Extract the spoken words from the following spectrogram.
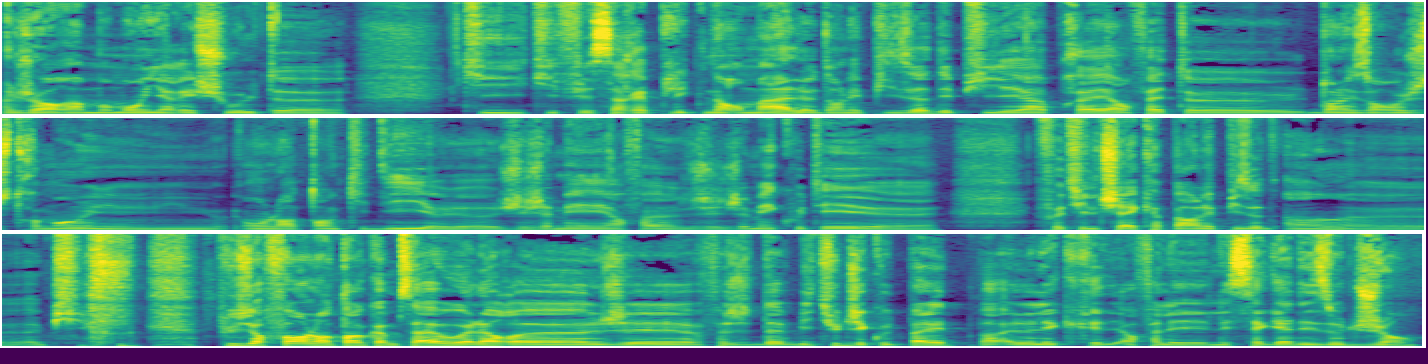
Genre, à un moment, il y a Ray Schult euh, qui, qui fait sa réplique normale dans l'épisode, et puis après, en fait, euh, dans les enregistrements, on l'entend qui dit euh, J'ai jamais, enfin, jamais écouté euh, Faut-il check à part l'épisode 1. euh, et puis, plusieurs fois, on l'entend comme ça, ou alors, enfin, d'habitude, j'écoute pas les, les sagas des autres gens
